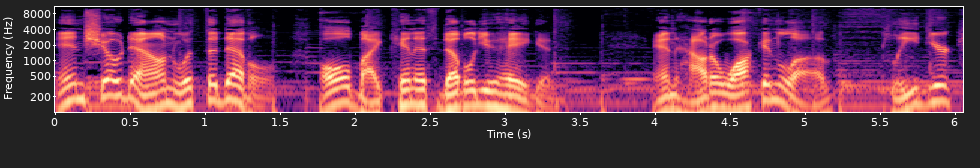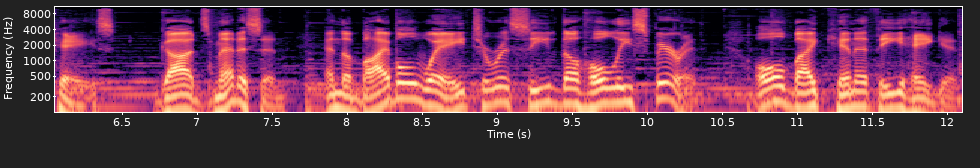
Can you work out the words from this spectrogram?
and Showdown with the Devil, all by Kenneth W. Hagin, and How to Walk in Love, Plead Your Case, God's Medicine, and the Bible Way to Receive the Holy Spirit all by Kenneth E. Hagin.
